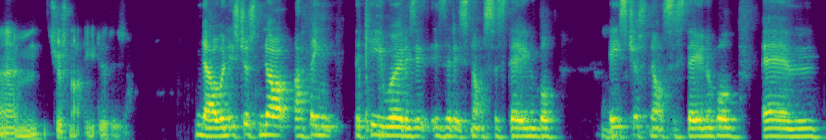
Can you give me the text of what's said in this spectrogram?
Um, it's just not needed, is it? No, and it's just not. I think the key word is is that it's not sustainable. Mm. It's just not sustainable. Um,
